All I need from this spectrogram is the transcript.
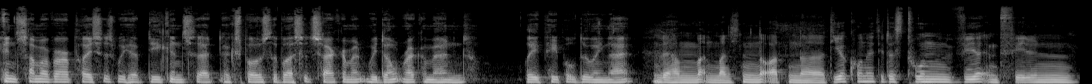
In some of our places, we have deacons that expose the Blessed Sacrament. We don't recommend lay people doing that. Wir haben an manchen Orten äh, Diakone, die das tun. Wir empfehlen,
